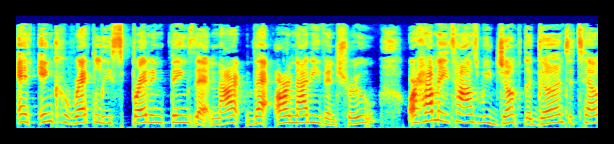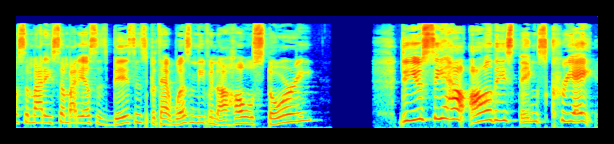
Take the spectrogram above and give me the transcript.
And incorrectly spreading things that not that are not even true? Or how many times we jump the gun to tell somebody somebody else's business but that wasn't even the whole story? Do you see how all these things create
